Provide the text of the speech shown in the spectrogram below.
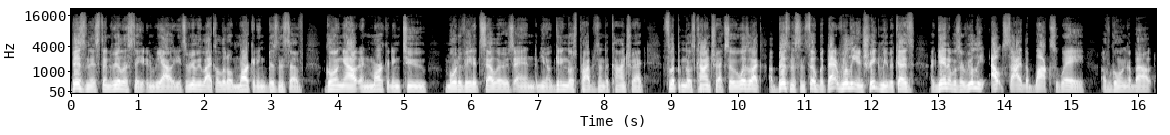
business than real estate in reality. It's really like a little marketing business of going out and marketing to motivated sellers and, you know, getting those properties under contract, flipping those contracts. So it was like a business. And so, but that really intrigued me because again, it was a really outside the box way of going about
